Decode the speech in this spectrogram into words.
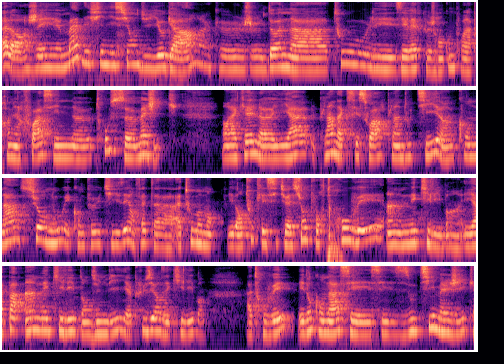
Alors, j'ai ma définition du yoga que je donne à tous les élèves que je rencontre pour la première fois. C'est une trousse magique dans laquelle euh, il y a plein d'accessoires, plein d'outils euh, qu'on a sur nous et qu'on peut utiliser en fait à, à tout moment et dans toutes les situations pour trouver un équilibre. Il n'y a pas un équilibre dans une vie, il y a plusieurs équilibres à trouver. Et donc on a ces, outils magiques,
